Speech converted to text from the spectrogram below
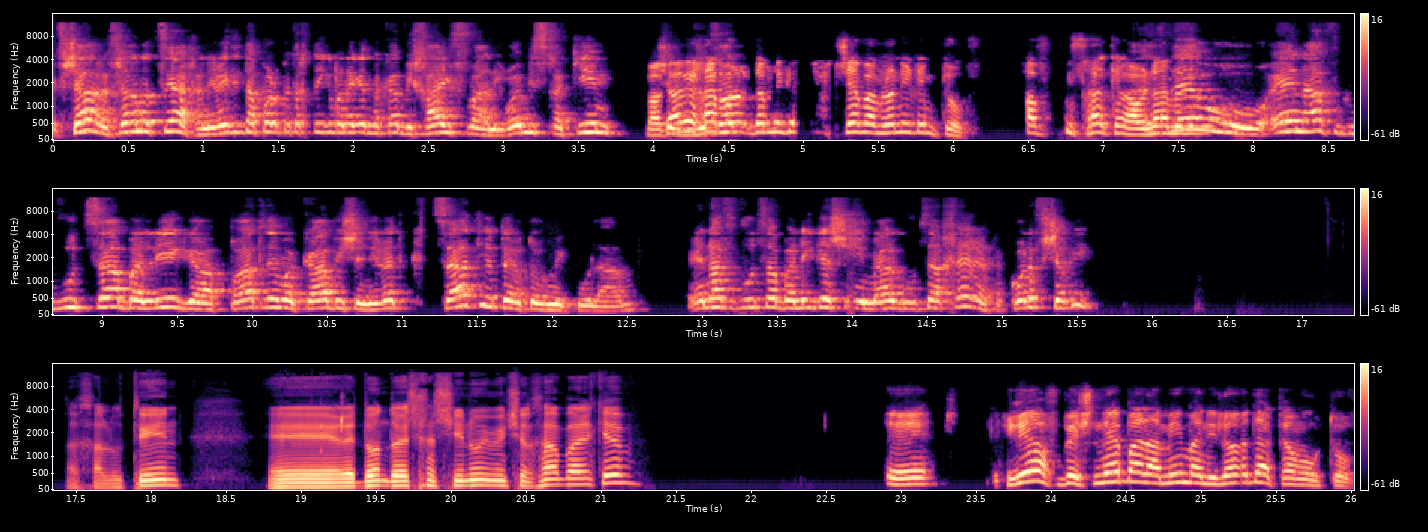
אפשר, אפשר לנצח, אני ראיתי את הפועל פתח תקווה נגד מכבי חיפה, אני רואה משחקים מכבי חיפה. גם נגד באר שבע הם לא נראים טוב. אף משחק העונה לא זהו, אין אף קבוצה בליגה, פרט למכבי שנראית קצת יותר טוב מכולם, אין אף קבוצה בליגה שהיא מעל קבוצה אחרת, הכל אפשרי. לחלוטין. אה, רדונדו, יש לך שינוי משלך בהרכב? קריאף בשני בלמים אני לא יודע כמה הוא טוב.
